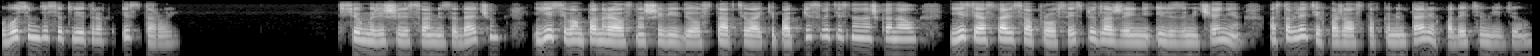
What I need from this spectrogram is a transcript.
80 литров из второй. Все, мы решили с вами задачу. Если вам понравилось наше видео, ставьте лайки, подписывайтесь на наш канал. Если остались вопросы, есть предложения или замечания, оставляйте их, пожалуйста, в комментариях под этим видео.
